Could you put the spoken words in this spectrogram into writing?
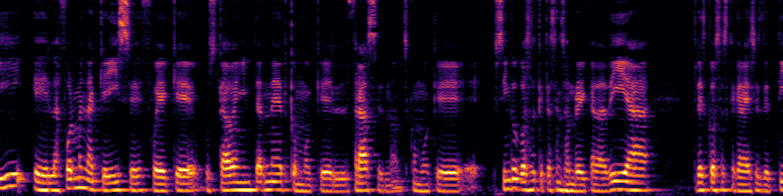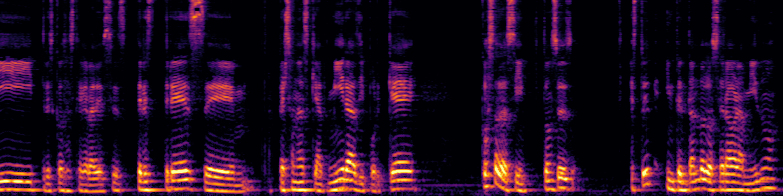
Y eh, la forma en la que hice fue que buscaba en internet como que frases, ¿no? Es como que eh, cinco cosas que te hacen sonreír cada día, tres cosas que agradeces de ti, tres cosas que agradeces, tres, tres eh, personas que admiras y por qué, cosas así. Entonces, estoy intentándolo hacer ahora mismo.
